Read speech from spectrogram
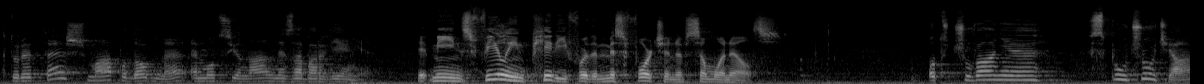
które też ma podobne emocjonalne zabarwienie. It means feeling pity for the misfortune of someone else. Odczuwanie współczucia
